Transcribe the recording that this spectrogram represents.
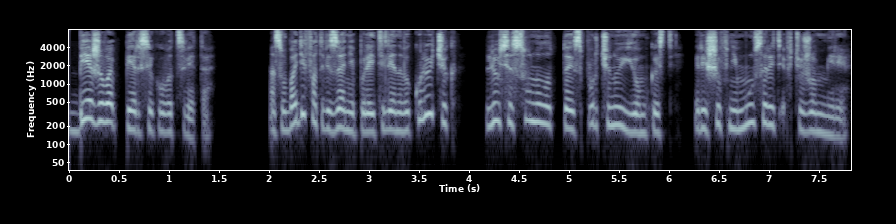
бежево-персикового цвета. Освободив от вязания полиэтиленовый кулечек, Люся сунула туда испорченную емкость, решив не мусорить в чужом мире.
